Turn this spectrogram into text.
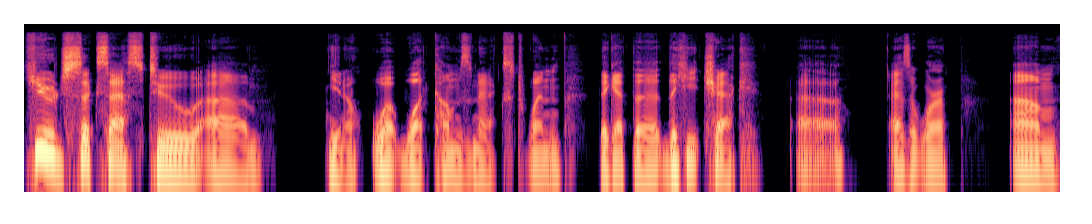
huge success to um you know what what comes next when they get the the heat check uh as it were. Um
